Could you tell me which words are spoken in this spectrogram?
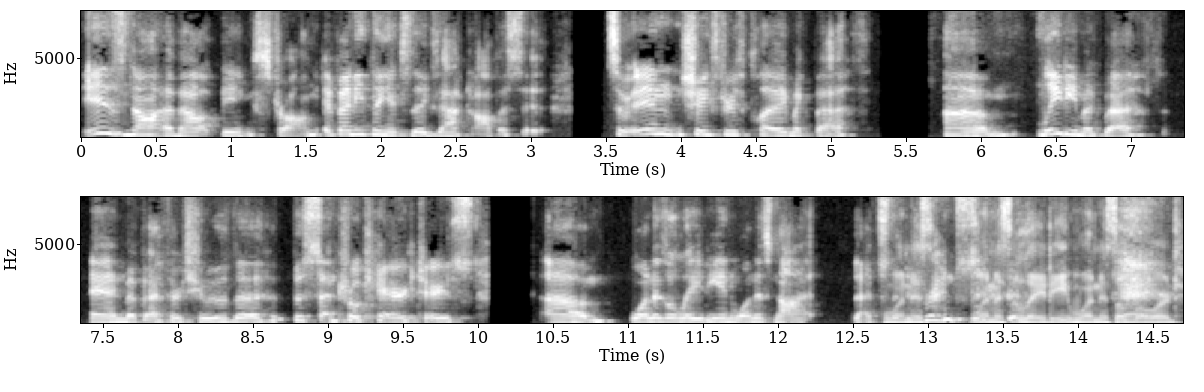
is not about being strong. If anything, it's the exact opposite. So in Shakespeare's play Macbeth, um, Lady Macbeth and Macbeth are two of the the central characters. Um, one is a lady and one is not. That's the one is difference. one is a lady, one is a lord.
